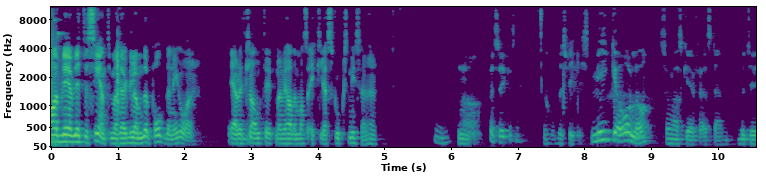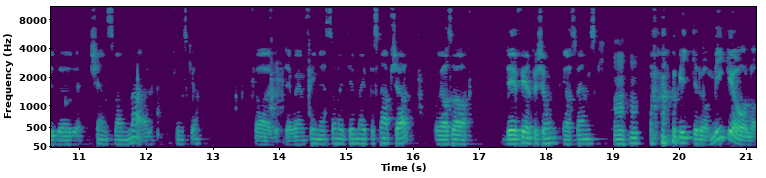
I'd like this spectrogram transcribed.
Ja, det blev lite sent i och med att jag glömde podden igår. Jävligt klantigt, men vi hade en massa äckliga skogsnissar här. Mm. Ja, besvikelse. Ja, besvikelse. Mike Olo, som jag skrev förresten, betyder känslan när på finska. För det var en finne som la till mig på Snapchat och jag sa det är fel person, jag är svensk. Mhm. Och han skickade då Mike Olo.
